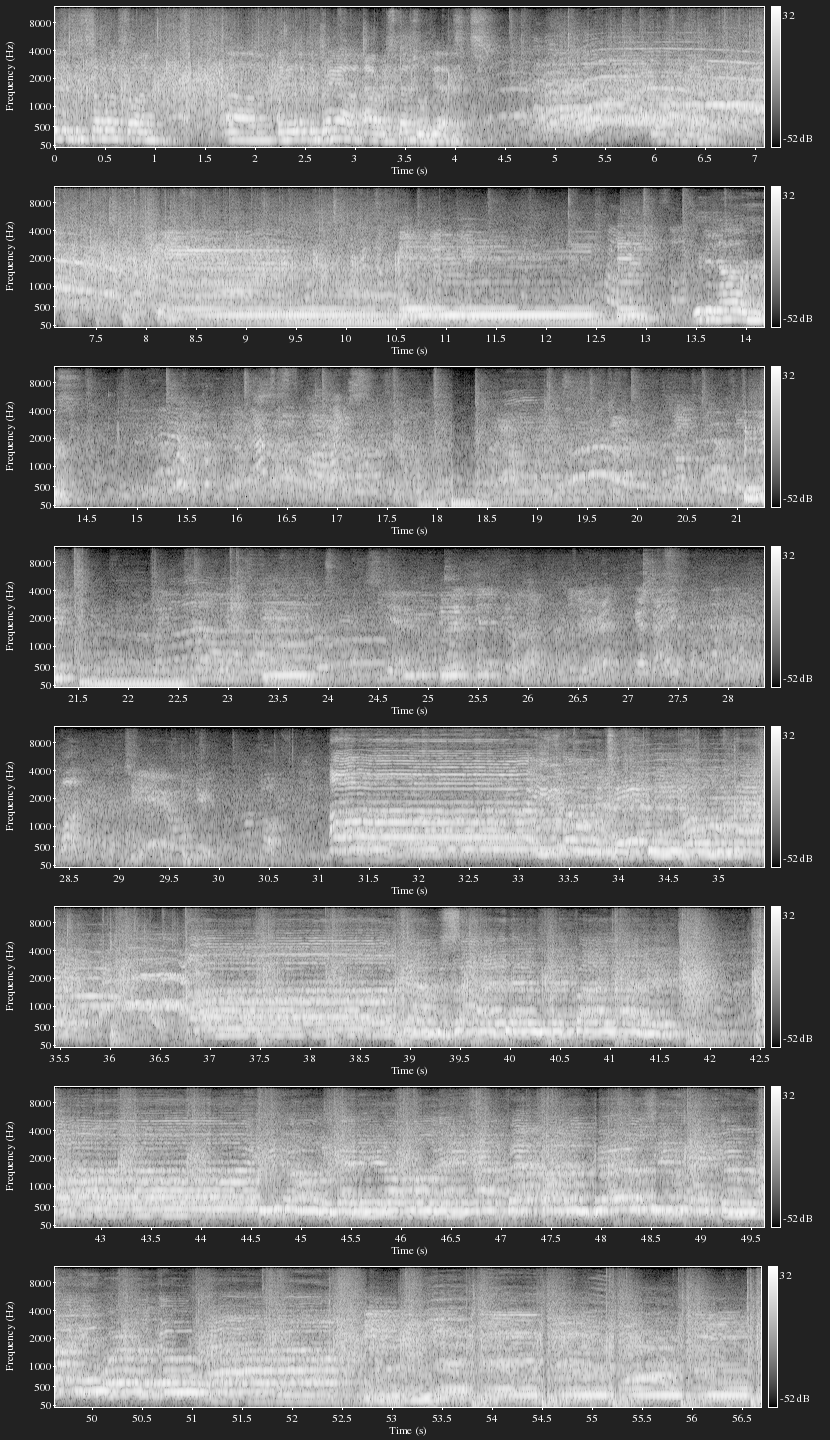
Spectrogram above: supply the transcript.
this is so much fun. Um, and we'd like to bring out our special guests. We did not rehearse. Thank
